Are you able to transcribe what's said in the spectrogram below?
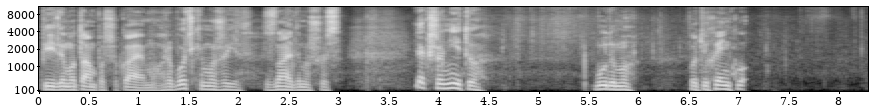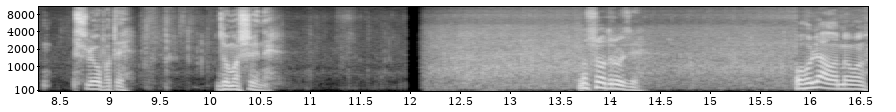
Підемо там, пошукаємо грибочки, може знайдемо щось. Якщо ні, то будемо потихеньку шльопати до машини. Ну що, друзі, Погуляли ми вон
